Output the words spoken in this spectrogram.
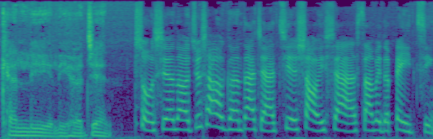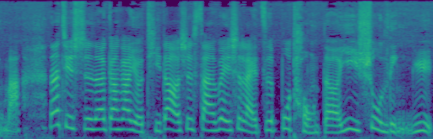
Kenley 李和健。首先呢，就是要跟大家介绍一下三位的背景嘛。那其实呢，刚刚有提到的是三位是来自不同的艺术领域。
